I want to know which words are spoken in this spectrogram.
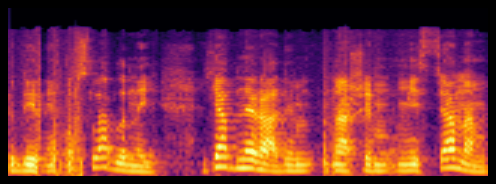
людини ослаблений, я б не радив нашим містянам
